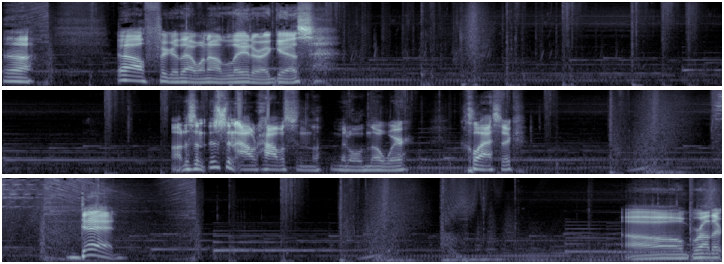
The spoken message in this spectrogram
Uh, I'll figure that one out later, I guess. This is, an, this is an outhouse in the middle of nowhere. Classic. Dead. Oh, brother.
